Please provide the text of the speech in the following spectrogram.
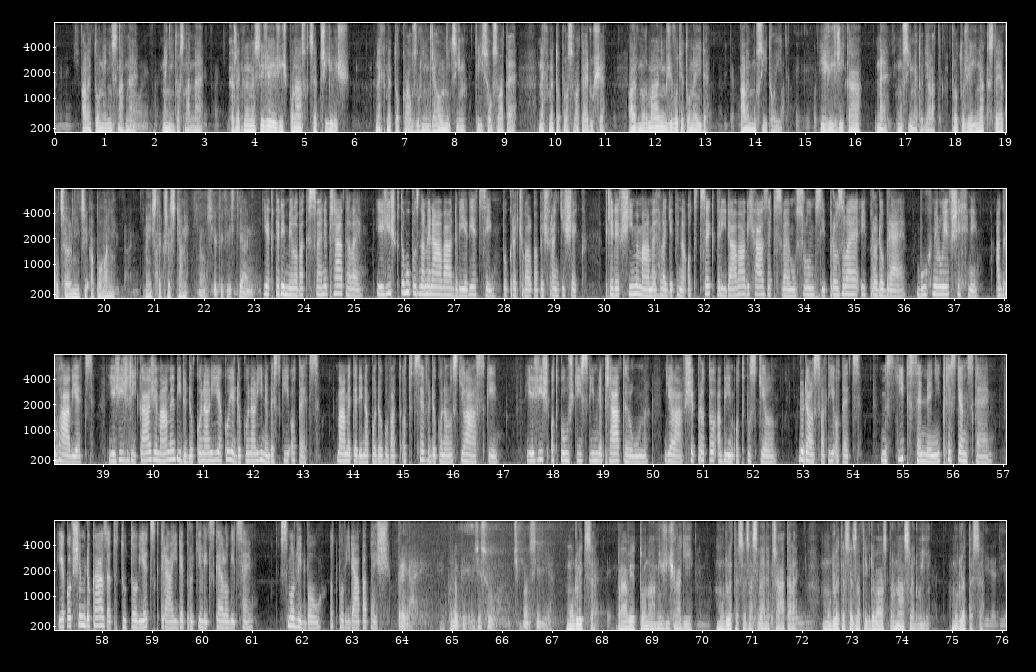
Ale to není snadné. Není to snadné. Řekneme si, že Ježíš po nás chce příliš. Nechme to klauzurním řeholnicím, ty jsou svaté. Nechme to pro svaté duše. Ale v normálním životě to nejde. Ale musí to jít. Ježíš říká, ne, musíme to dělat, protože jinak jste jako celníci a pohani. Nejste křesťany. Jak tedy milovat své nepřátele? Ježíš k tomu poznamenává dvě věci, pokračoval papež František. Především máme hledět na Otce, který dává vycházet svému slunci pro zlé i pro dobré. Bůh miluje všechny. A druhá věc. Ježíš říká, že máme být dokonalí, jako je dokonalý nebeský Otec. Máme tedy napodobovat Otce v dokonalosti lásky. Ježíš odpouští svým nepřátelům, dělá vše proto, aby jim odpustil. Dodal svatý otec. Mstít se není křesťanské. Jako všem dokázat tuto věc, která jde proti lidské logice? S modlitbou, odpovídá papež. Modlit se. Právě to nám Ježíš radí. Modlete se za své nepřátele. Modlete se za ty, kdo vás pronásledují. Modlete se.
